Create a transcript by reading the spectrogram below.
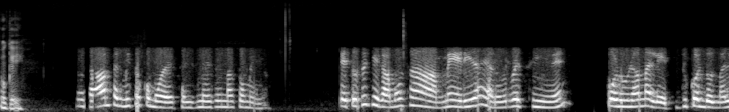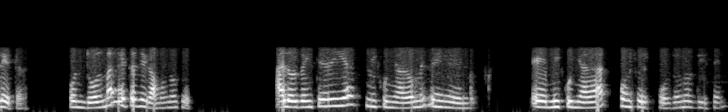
Ok. Nos daban permiso como de seis meses más o menos. Entonces llegamos a Mérida, ya nos reciben con una maleta, con dos maletas. Con dos maletas llegamos nosotros. A los 20 días, mi cuñado, eh, eh, mi cuñada con su esposo nos dicen,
